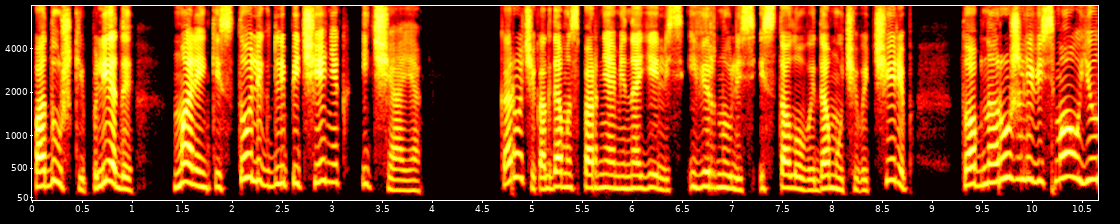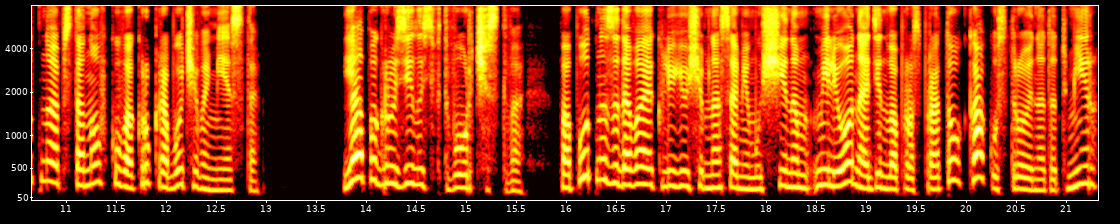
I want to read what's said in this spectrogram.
подушки, пледы, маленький столик для печенек и чая. Короче, когда мы с парнями наелись и вернулись из столовой домучивать череп, то обнаружили весьма уютную обстановку вокруг рабочего места. Я погрузилась в творчество — попутно задавая клюющим носами мужчинам миллион и один вопрос про то, как устроен этот мир,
